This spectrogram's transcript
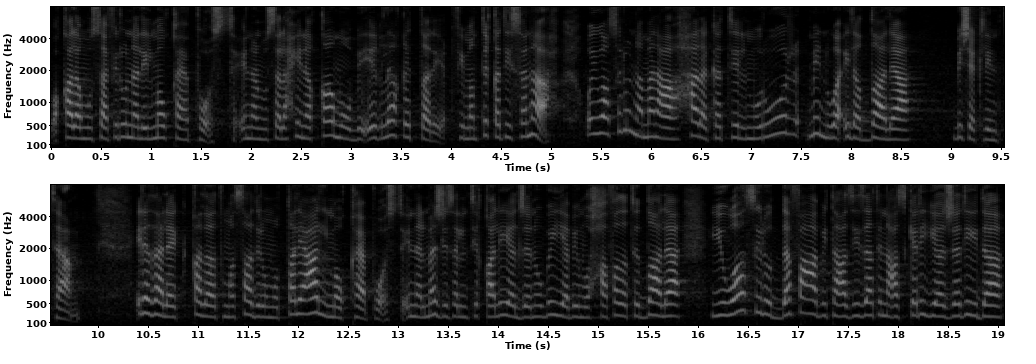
وقال مسافرون للموقع بوست إن المسلحين قاموا بإغلاق الطريق في منطقة سناح ويواصلون منع حركة المرور من وإلى الضالع بشكل تام. إلى ذلك قالت مصادر مطلعة للموقع بوست إن المجلس الانتقالي الجنوبي بمحافظة الضالع يواصل الدفع بتعزيزات عسكرية جديدة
